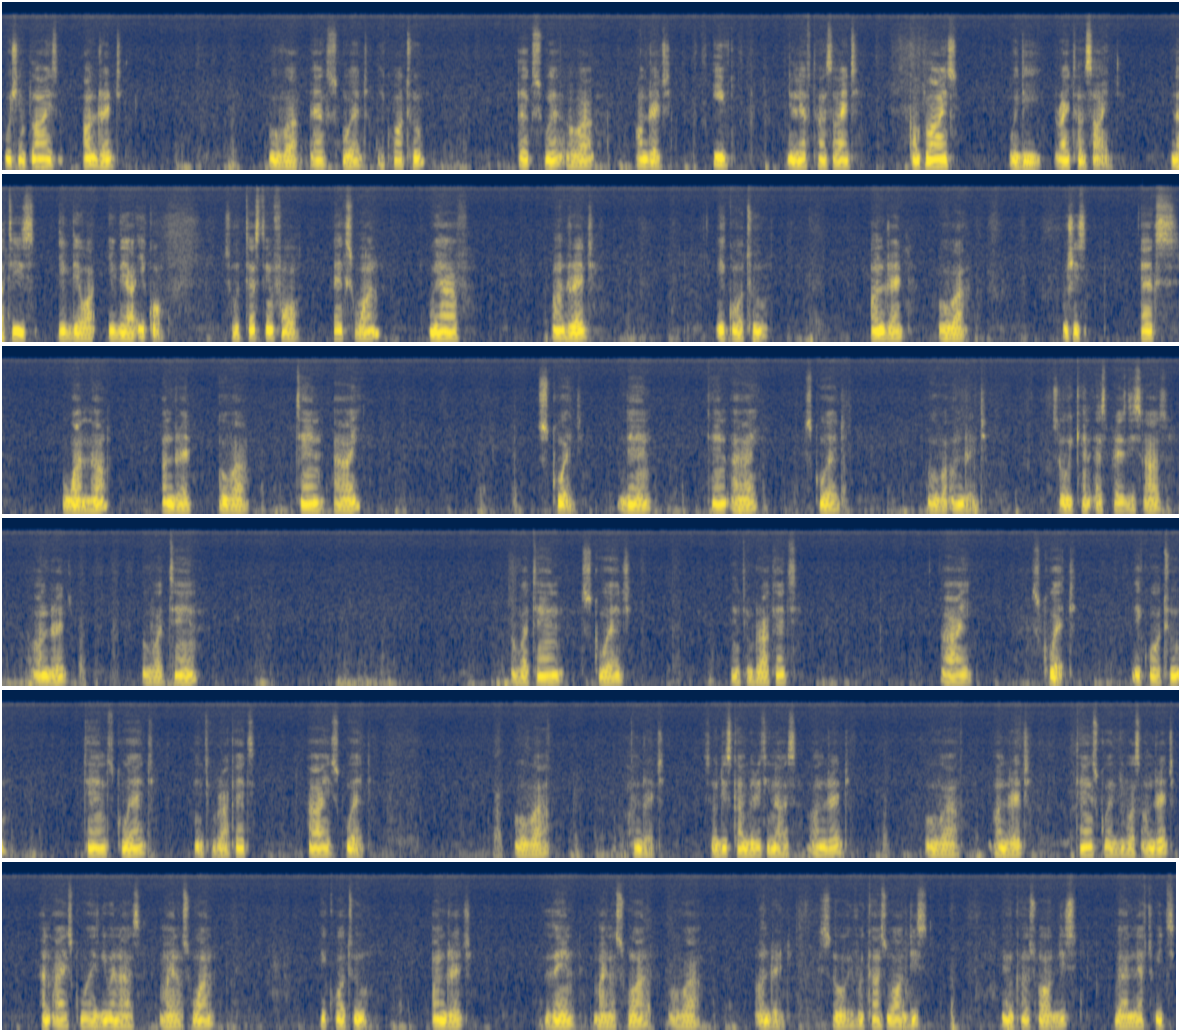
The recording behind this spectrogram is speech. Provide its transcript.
which implies 100 over x squared equal to x squared over 100 if the left hand side complies with the right hand side that is if they were if they are equal. So testing for x1 we have 100 equal to 100 over which is x1 now 100 over 10i squared. Then 10i squared over 100 so we can express this as 100 over 10 over 10 squared into bracket i squared equal to 10 squared into bracket i squared over 100 so this can be written as 100 over 100 10 squared give us 100 and i squared is given as minus 1 equal to 100 then minus 1 over 100 so if we cancel out this if we cancel out this we are left with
